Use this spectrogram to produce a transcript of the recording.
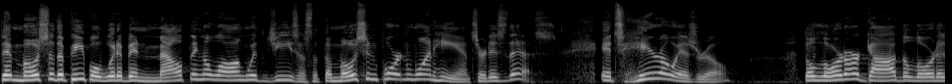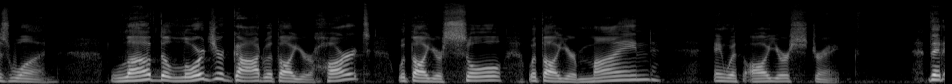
that most of the people would have been mouthing along with Jesus. That the most important one he answered is this It's, Hear, O Israel, the Lord our God, the Lord is one. Love the Lord your God with all your heart, with all your soul, with all your mind, and with all your strength. That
